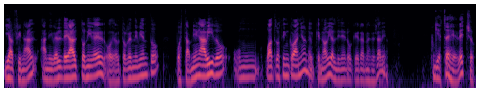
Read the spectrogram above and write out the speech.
y al final, a nivel de alto nivel o de alto rendimiento, pues también ha habido un cuatro o cinco años en el que no había el dinero que era necesario. Y este es el hecho.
